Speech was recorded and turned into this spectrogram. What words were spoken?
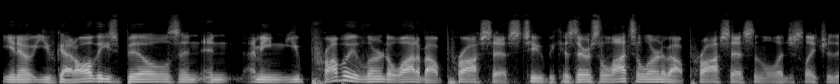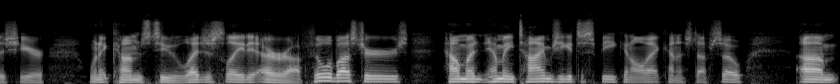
you know you've got all these bills and and I mean you probably learned a lot about process too because there's a lot to learn about process in the legislature this year when it comes to legislative or uh, filibusters, how many how many times you get to speak, and all that kind of stuff. So, um,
